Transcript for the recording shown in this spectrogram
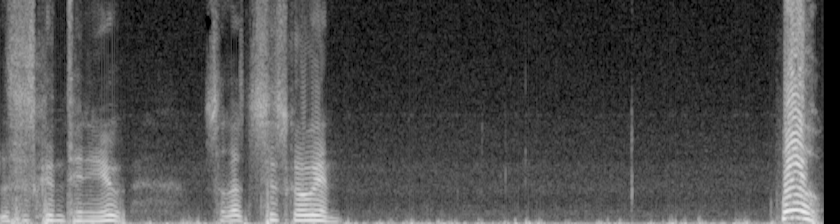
this is continue. So let's just go in. Whoa!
